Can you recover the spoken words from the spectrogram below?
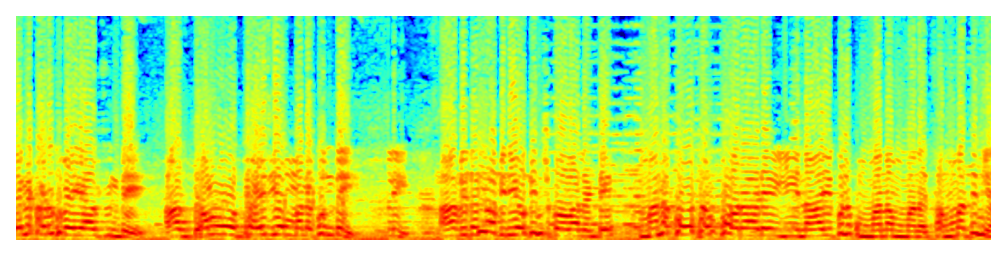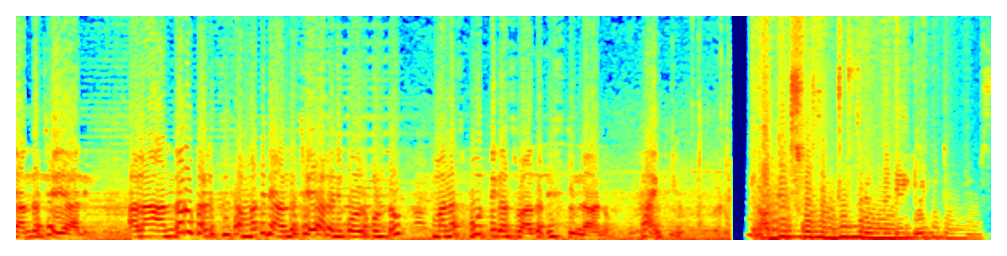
వెనకడుగు వేయాల్సిందే. ఆ దమ్ము ధైర్యం మనకుంది. ఆ విధంగా వినియోగించుకోవాలంటే మన కోసం పోరాడే ఈ నాయకులకు మనం మన సమ్మతిని అందచేయాలి. అలా అందరూ కలిసి సమ్మతిని అందచేయాలని కోరుకుంటూ మనస్ఫూర్తిగా స్వాగతిస్తున్నాను. థ్యాంక్ యూ అప్డేట్స్ కోసం చూస్తూనే ఉండండి. AP news.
